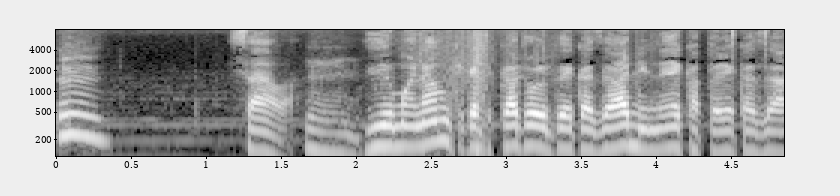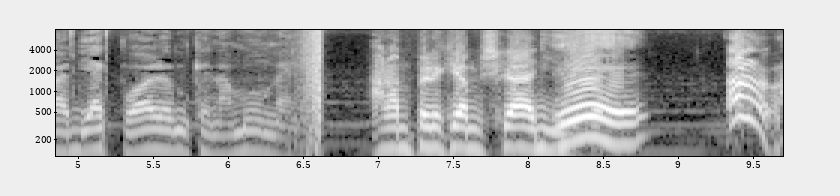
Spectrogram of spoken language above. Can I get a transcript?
mm. sawa Mm. yule mwanamke katika watu walipeleka zawadi, naye kapeleka zawadi yake kwa wale mke na mume anampelekea mshikaji yeah. Ah,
